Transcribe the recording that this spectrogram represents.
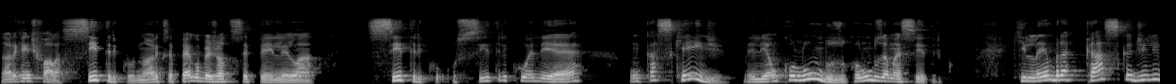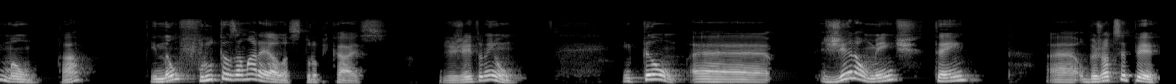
Na hora que a gente fala cítrico, na hora que você pega o BJCP e lê lá cítrico, o cítrico ele é um cascade, ele é um columbus, o columbus é mais cítrico, que lembra casca de limão, tá? E não frutas amarelas tropicais, de jeito nenhum. Então, é, geralmente tem é, o BJCP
